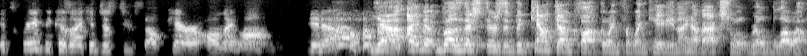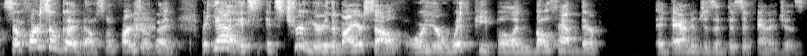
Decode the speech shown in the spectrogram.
it's great because I can just do self care all night long. You know? yeah, I know. Well, there's there's a big countdown clock going for when Katie and I have actual real blowout. So far, so good though. So far, so good. But yeah, it's it's true. You're either by yourself or you're with people, and both have their advantages and disadvantages.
